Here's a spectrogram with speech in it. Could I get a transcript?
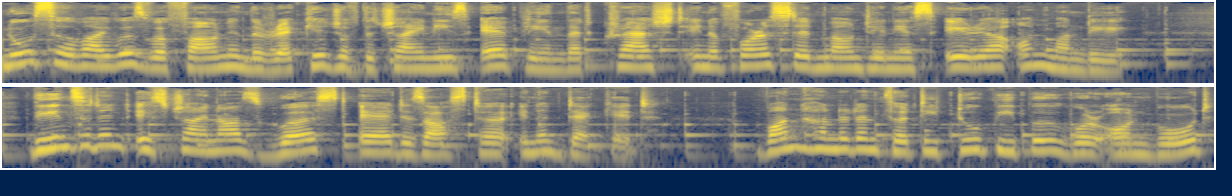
No survivors were found in the wreckage of the Chinese airplane that crashed in a forested mountainous area on Monday. The incident is China's worst air disaster in a decade. 132 people were on board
